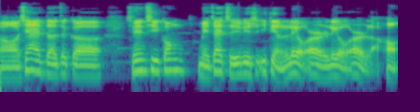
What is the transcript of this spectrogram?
哦，现在的这个十年期公美债殖利率是一点六二六二了哈，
